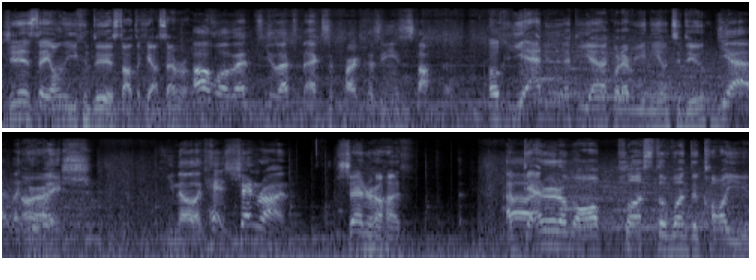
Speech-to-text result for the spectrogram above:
She didn't say only you can do is stop the Chaos Emerald. Oh, well, that's, you know, that's an exit part because he needs to stop them. Oh, could you add in at the end like whatever you need him to do? Yeah, like your Alright. wish. You know, like, hey, Shenron. Shenron, I've Uh, gathered them all plus the one to call you.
